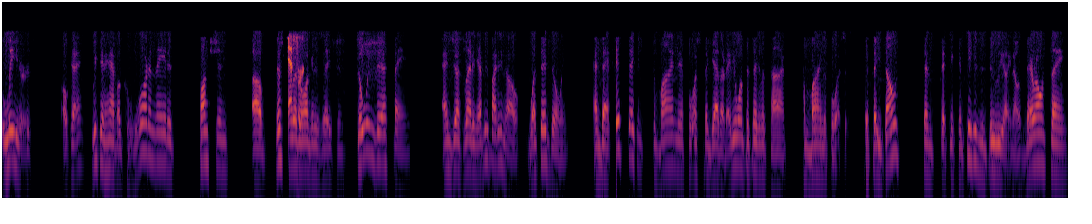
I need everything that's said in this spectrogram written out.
leaders, okay? We can have a coordinated function of this disparate organizations doing their thing and just letting everybody know what they're doing. And that if they can combine their forces together at any one particular time, combine the forces. If they don't, then they can continue to do you know their own thing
